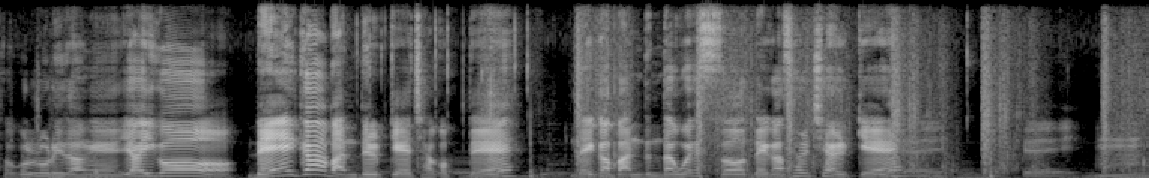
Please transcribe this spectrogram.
더글놀이 당해 야 이거 내가 만들게 작업대 내가 만든다고 했어 내가 설치할게 오케이 오케이 음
